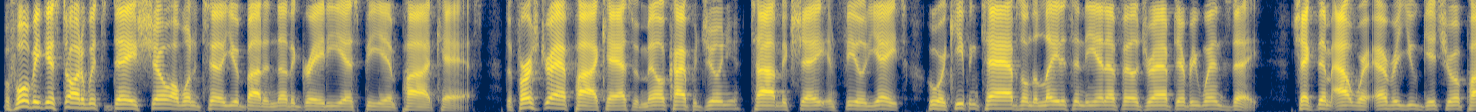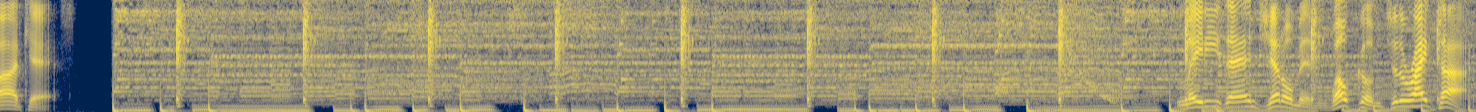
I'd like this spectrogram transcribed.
Before we get started with today's show, I want to tell you about another great ESPN podcast. The First Draft Podcast with Mel Kiper Jr., Todd McShay, and Field Yates, who are keeping tabs on the latest in the NFL draft every Wednesday. Check them out wherever you get your podcasts. Ladies and gentlemen, welcome to the right time.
